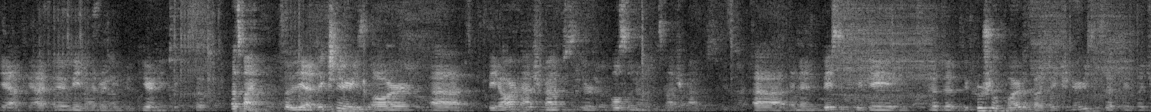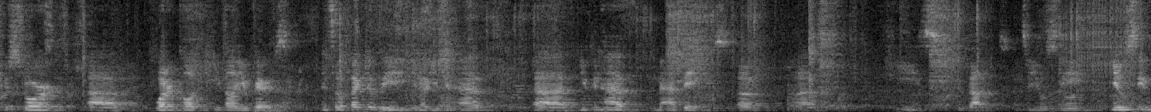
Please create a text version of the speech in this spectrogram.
Yeah, okay. I, I, mean, I don't even hear anything, so that's fine. So yeah, dictionaries are uh, they are hash maps. They're also known as hash maps. Uh, and then basically they, the, the, the, crucial part about dictionaries is that they let you store uh, what are called key value pairs. And so effectively, you know, you can have, uh, you can have mappings of uh, keys to values. And so you'll see, you'll see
